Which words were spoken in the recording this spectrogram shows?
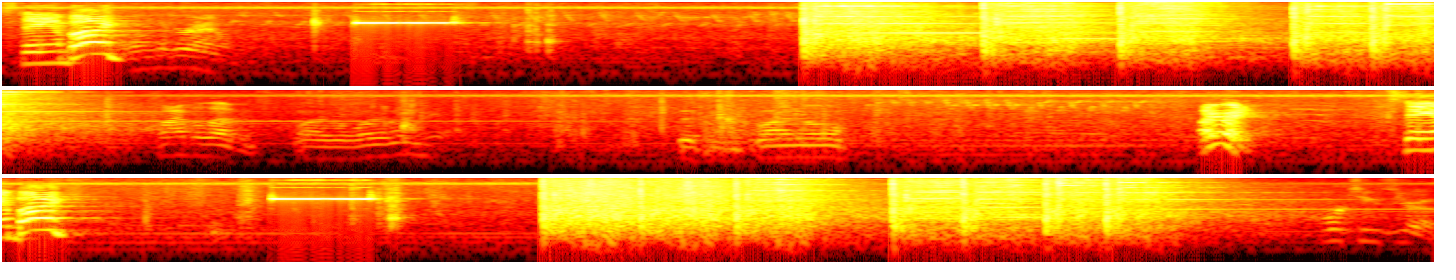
Stand by. On the ground. Five eleven. Five eleven. Fifth and final. Are you ready? Stand by. Four two zero.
